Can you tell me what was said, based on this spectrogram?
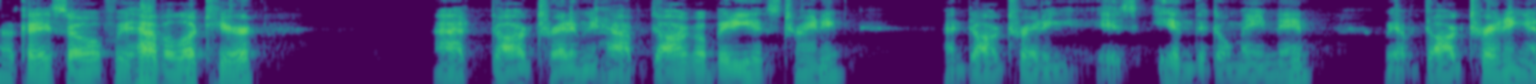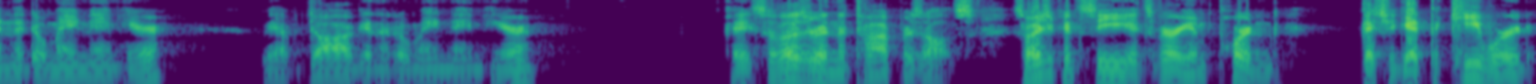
Okay, so if we have a look here at dog training, we have dog obedience training, and dog training is in the domain name. We have dog training in the domain name here. We have dog in the domain name here. Okay, so those are in the top results. So as you can see, it's very important that you get the keyword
